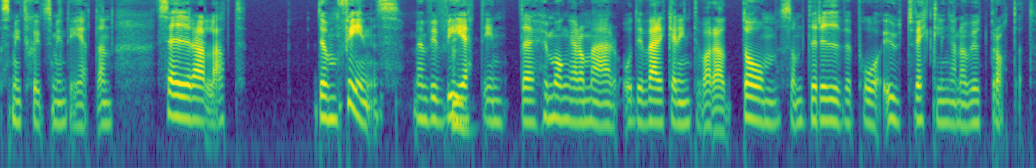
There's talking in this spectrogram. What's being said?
smittskyddsmyndigheten säger alla att de finns, men vi mm. vet mm. inte hur många de är och det verkar inte vara de som driver på utvecklingen av utbrottet.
